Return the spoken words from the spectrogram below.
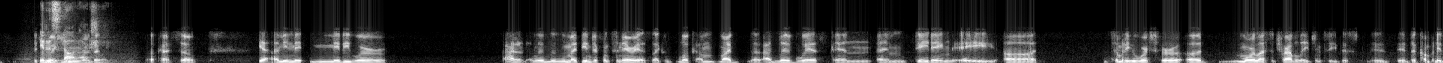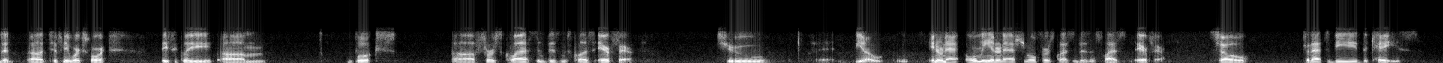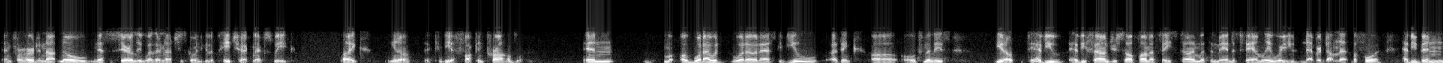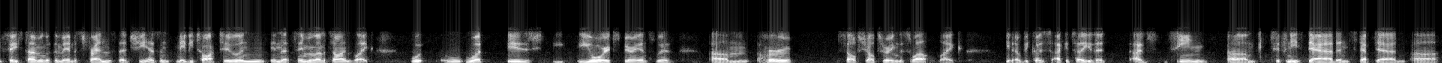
it is not actually. The, okay, so yeah, I mean, maybe we're. I don't know. We, we, might be in different scenarios. Like, look, I'm my I live with and I'm dating a uh, somebody who works for a more or less a travel agency. This is, the company that uh, Tiffany works for. Basically, um, books uh, first class and business class airfare to, you know, internet only international first class and business class airfare. So, for that to be the case, and for her to not know necessarily whether or not she's going to get a paycheck next week, like you know, it can be a fucking problem. And uh, what I would what I would ask of you, I think, uh, ultimately is, you know, have you have you found yourself on a FaceTime with Amanda's family where you'd never done that before? Have you been FaceTiming with Amanda's friends that she hasn't maybe talked to in in that same amount of time? Like, what what is your experience with um, her self sheltering as well? Like, you know, because I can tell you that I've seen um, Tiffany's dad and stepdad uh,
